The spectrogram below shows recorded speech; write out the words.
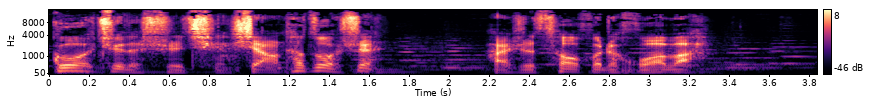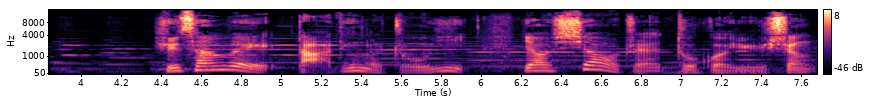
过去的事情想他作甚，还是凑合着活吧。徐三位打定了主意，要笑着度过余生，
